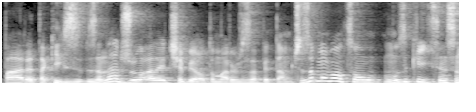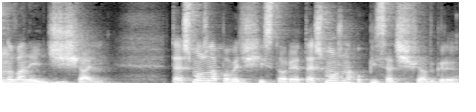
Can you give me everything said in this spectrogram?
parę takich w zanadrzu, ale ciebie o to Mariusz zapytam. Czy za pomocą muzyki licencjonowanej dzisiaj też można powiedzieć historię, też można opisać świat gry?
